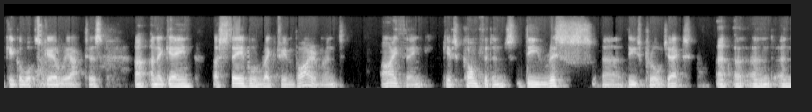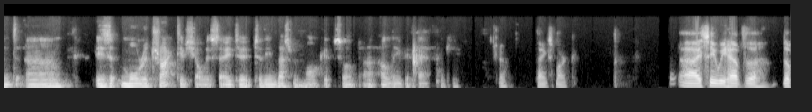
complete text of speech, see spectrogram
gigawatt scale reactors. Uh, and again, a stable regulatory environment, I think, gives confidence, de-risks uh, these projects uh, and, and um, is more attractive, shall we say, to, to the investment market. So I'll leave it there. Thank you. Thanks, Mark. Uh, I see we have the, the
